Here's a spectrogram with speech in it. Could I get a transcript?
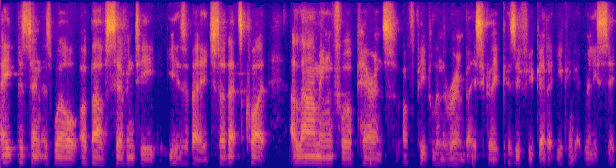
8% as well above 70 years of age. So that's quite alarming for parents of people in the room, basically, because if you get it, you can get really sick.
